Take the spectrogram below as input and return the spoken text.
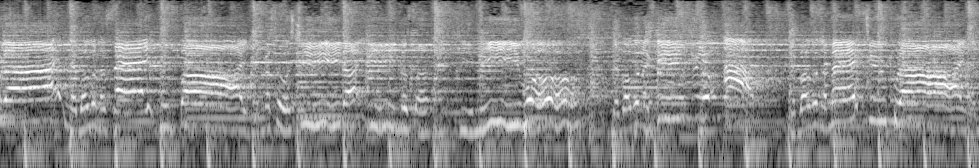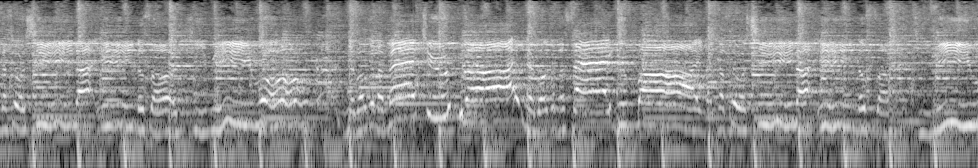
cry Never gonna say goodbye 泣かせはしないのさ君を Never gonna give you up Never gonna make you cry 泣かせはしないのさ君を Never gonna make you cry Never gonna say goodbye 泣かせはしないのさ君を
